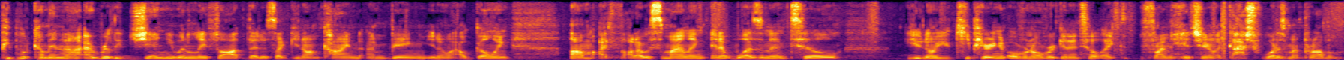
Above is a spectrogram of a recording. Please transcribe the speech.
people would come in and I I really genuinely thought that it's like, you know, I'm kind, I'm being, you know, outgoing. Um, I thought I was smiling, and it wasn't until, you know, you keep hearing it over and over again until it, like finally hits you. And you're like, gosh, what is my problem?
